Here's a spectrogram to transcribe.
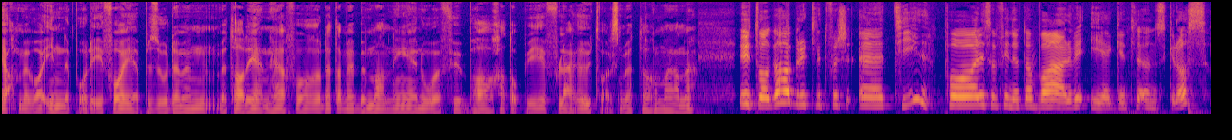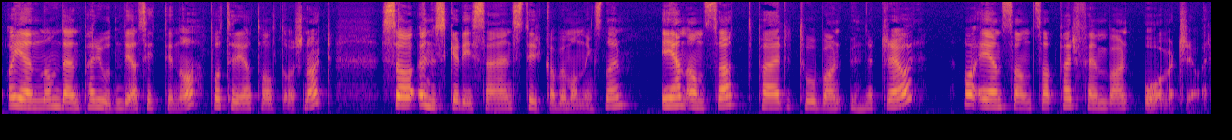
Ja, vi var inne på det i forrige episode, men vi tar det igjen her. For dette med bemanning er noe FUB har hatt oppe i flere utvalgsmøter, Marianne. Utvalget har brukt litt for, eh, tid på å liksom finne ut av hva er det vi egentlig ønsker oss. Og gjennom den perioden de har sittet i nå, på tre og et halvt år snart, så ønsker de seg en styrka bemanningsnorm. Én ansatt per to barn under tre år, og én ansatt per fem barn over tre år.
